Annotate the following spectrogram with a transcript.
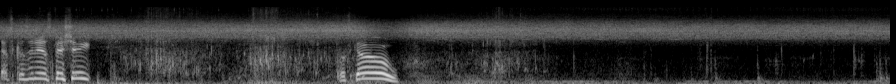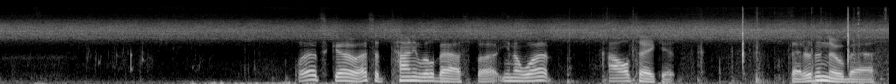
That's because it is fishy. Let's go. Let's go. That's a tiny little bass, but you know what? I'll take it. Better than no bass.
